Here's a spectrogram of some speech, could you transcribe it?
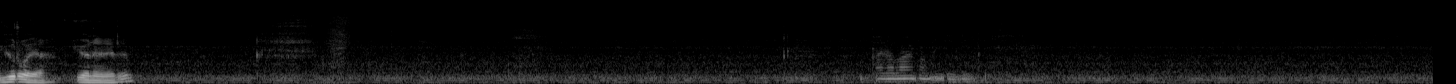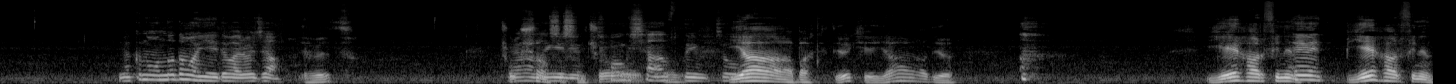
euro'ya yönelelim. Paralar bana geliyor. Bakın onda da 17 var hocam. Evet. Çok Para bana şanslısın. geliyor. Çok. Çok şanslıyım. Çok. Ya bak diyor ki ya diyor. Y harfinin Evet. Y harfinin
